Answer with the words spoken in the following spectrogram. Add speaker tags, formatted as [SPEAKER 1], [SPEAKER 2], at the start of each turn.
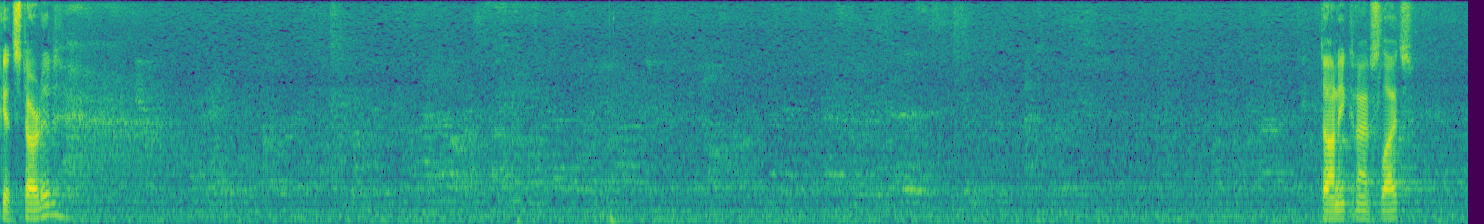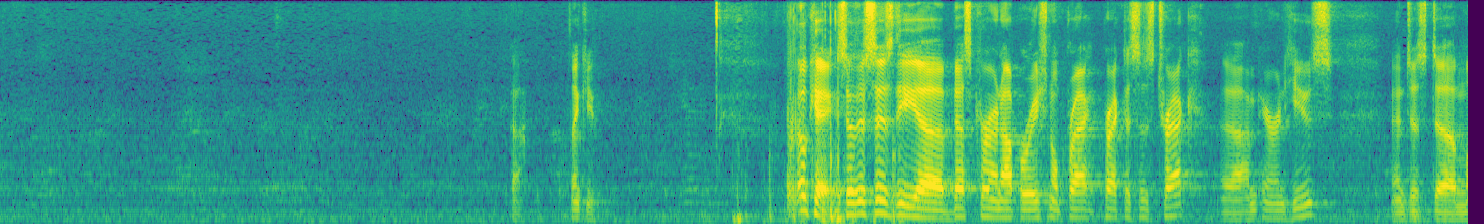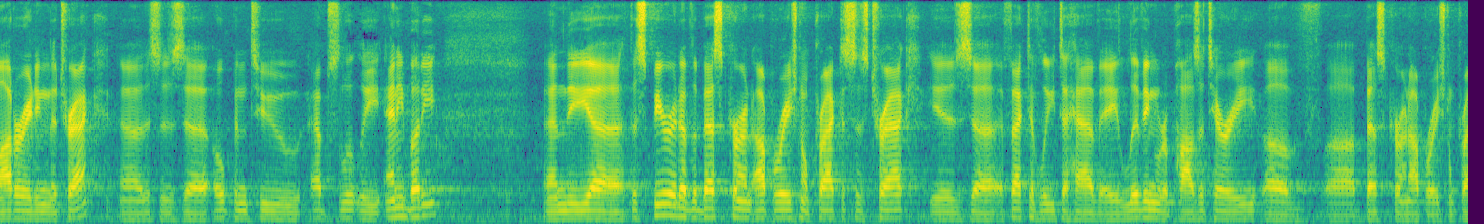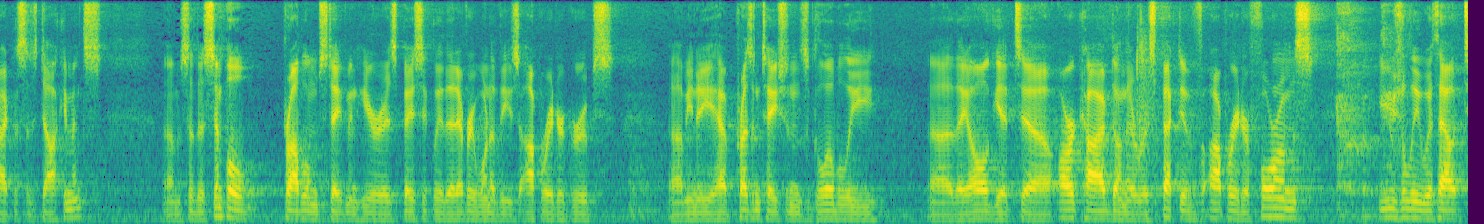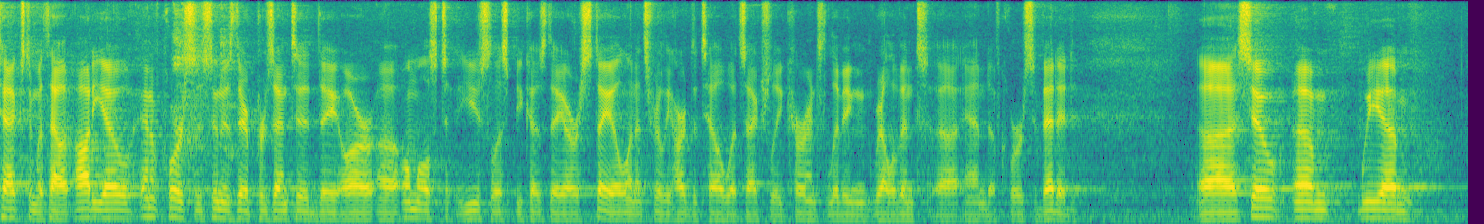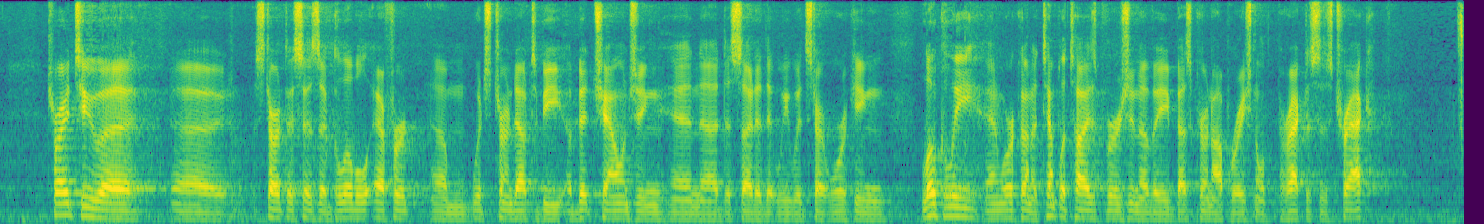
[SPEAKER 1] get started. Donnie, can I have slides? Ah, Thank you. Okay, so this is the uh, best current operational prac- practices track. Uh, I'm Aaron Hughes, and just uh, moderating the track. Uh, This is uh, open to absolutely anybody. And the, uh, the spirit of the best current operational practices track is uh, effectively to have a living repository of uh, best current operational practices documents. Um, so the simple problem statement here is basically that every one of these operator groups, um, you know, you have presentations globally, uh, they all get uh, archived on their respective operator forums, usually without text and without audio. And of course, as soon as they're presented, they are uh, almost useless because they are stale and it's really hard to tell what's actually current, living, relevant, uh, and of course, vetted. Uh, so um, we um, tried to start this as a global effort, um, which turned out to be a bit challenging, and decided that we would start working locally and work on a templatized version of a best current operational practices track.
